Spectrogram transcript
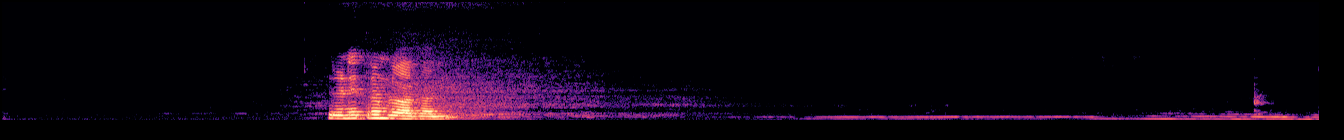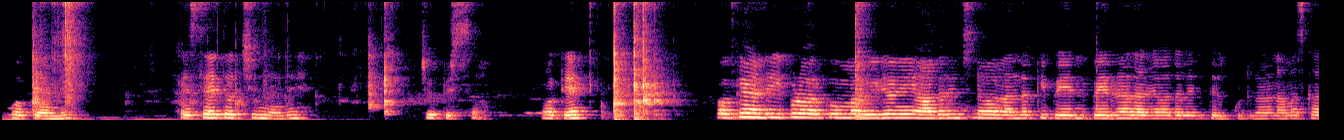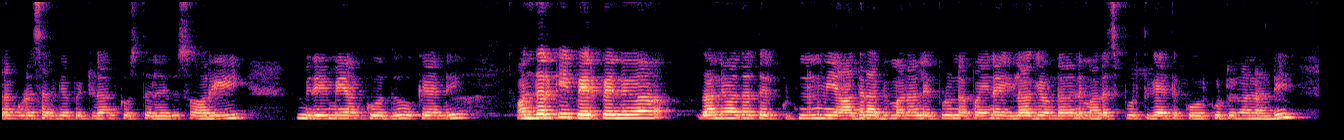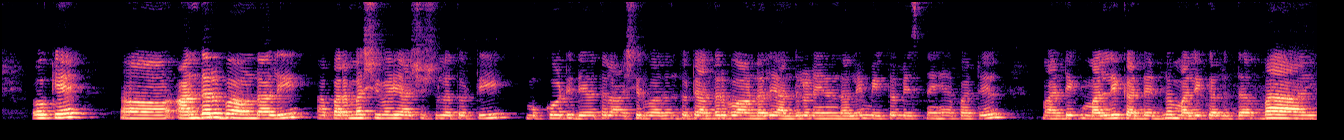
త్రినేత్రంలో ఆగాలి ఓకే అండి ఎస్ అయితే వచ్చిందండి. చూపిస్తా. ఓకే. ఓకే అండి. ఇప్పటి వరకు మా వీడియోని ఆదరించిన వాళ్ళందరికీ పేరు పేరున ధన్యవాదాలు అయితే తెలుపుకుంటున్నాను. నమస్కారం కూడా సరిగ్గా పెట్టడానికి వస్తలేదు. సారీ. మీరేమీ అనుకోవద్దు. ఓకే అండి. అందరికీ పేరు పేరుగా ధన్యవాదాలు తెలుపుకుంటున్నాను. మీ ఆదర అభిమానాలు ఎప్పుడు నా పైన ఇలాగే ఉండాలని మనస్ఫూర్తిగా అయితే కోరుకుంటున్నానండి. ఓకే. అందరూ బాగుండాలి. ఆ పరమశివయ్య ఆశీస్సులతోటి ముక్కోటి దేవతల ఆశీర్వాదంతో అందరూ బాగుండాలి. అందులో నేను ఉండాలి మీతో మీ స్నేహ పటేల్ మళ్ళీ మళ్ళీ కంటెంట్లో మళ్ళీ కలుద్దాం. బాయ్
